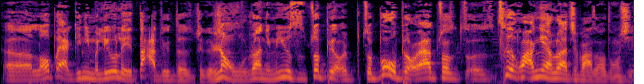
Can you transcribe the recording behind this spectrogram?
呃老板给你们留了一大堆的这个任务，让你们又是做表、做报表呀，做做策划案乱七八糟东西，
